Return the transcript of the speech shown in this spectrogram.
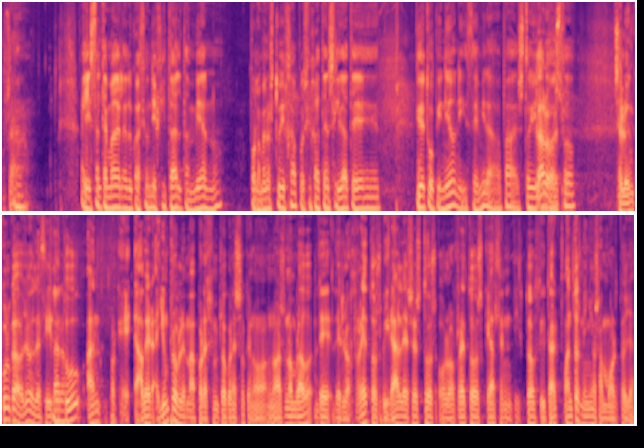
o sea... Ahí está el tema de la educación digital también, ¿no? por lo menos tu hija, pues fíjate, enseguida te pide tu opinión y dice, mira, papá, estoy Claro, es- esto. Se lo he inculcado yo, es decir, Claro. tú, porque, a ver, hay un problema, por ejemplo, con eso que no, no has nombrado, de, de los retos virales estos o los retos que hacen en TikTok y tal. ¿Cuántos niños han muerto ya?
